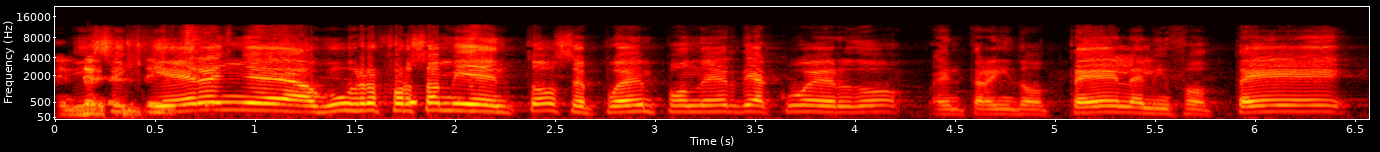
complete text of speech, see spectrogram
Y si quieren eh, algún reforzamiento, se pueden poner de acuerdo entre Indotel, el Infoté,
